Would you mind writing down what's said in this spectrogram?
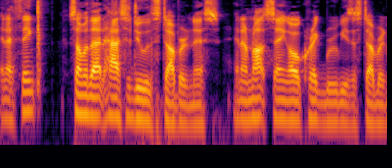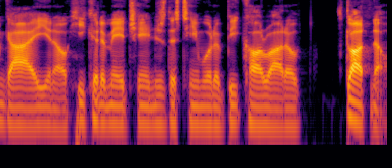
And I think some of that has to do with stubbornness. And I'm not saying, oh, Craig Berube is a stubborn guy. You know, he could have made changes. This team would have beat Colorado. God, no.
